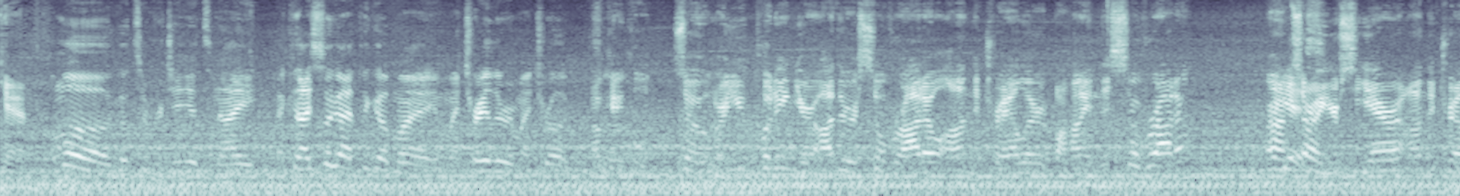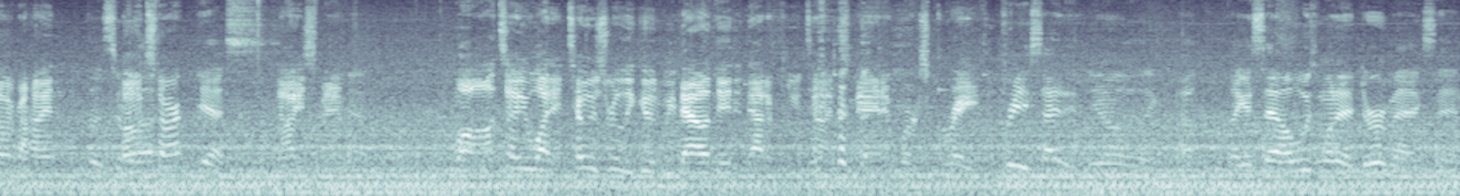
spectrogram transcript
can. I'm gonna go to Virginia tonight because I still gotta pick up my my trailer and my truck. Okay, cool. So are you putting your other Silverado on the trailer behind this Silverado? Or I'm Yes. sorry, your Sierra on the trailer behind The Lone Star? Yes. Nice, man. Well, I'll tell you what, it tows really good. We validated that a few times, man. It works great. I'm Pretty excited. You know, like uh, like I said, I always wanted a Duramax, and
